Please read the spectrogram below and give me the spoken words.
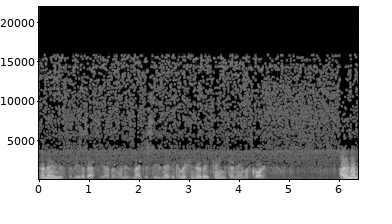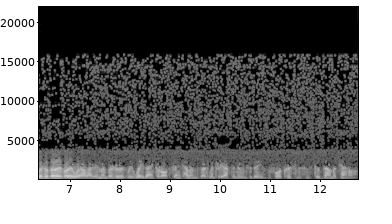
Her name used to be the Bethia, but when His Majesty's Navy commissioned her, they changed her name, of course. I remember her very, very well. I remember her as we weighed anchor off St. Helens that wintry afternoon two days before Christmas and stood down the channel.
